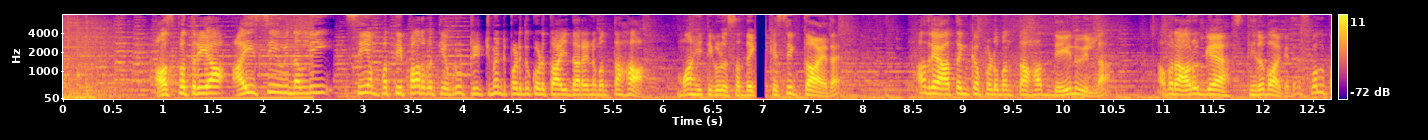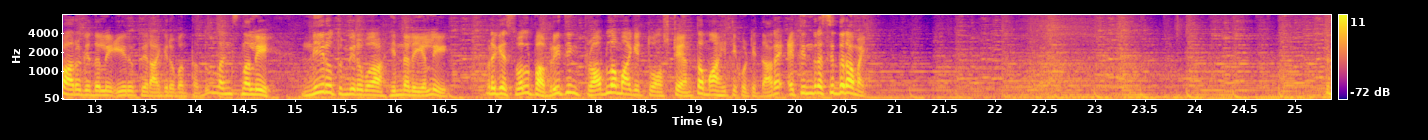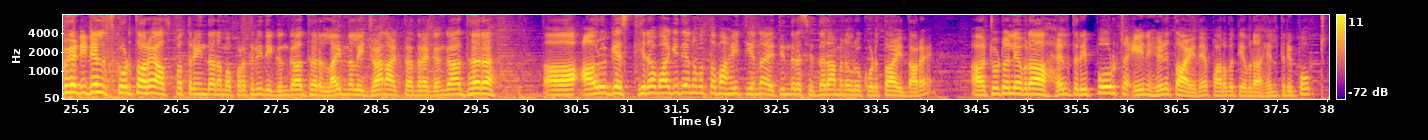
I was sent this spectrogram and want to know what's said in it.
ಆಸ್ಪತ್ರೆಯ ಐಸಿಯುನಲ್ಲಿ ಸಿಎಂ ಪತ್ನಿ ಪಾರ್ವತಿಯವರು ಟ್ರೀಟ್ಮೆಂಟ್ ಪಡೆದುಕೊಳ್ತಾ ಇದ್ದಾರೆ ಎನ್ನುವಂತಹ ಮಾಹಿತಿಗಳು ಸದ್ಯಕ್ಕೆ ಸಿಗ್ತಾ ಇದೆ. ಆದರೆ ಆತಂಕ ಪಡುವಂತಹದ್ದೇನೂ ಇಲ್ಲ. ಅವರ ಆರೋಗ್ಯ ಸ್ಥಿರವಾಗಿದೆ. ಸ್ವಲ್ಪ ಆರೋಗ್ಯದಲ್ಲಿ ಏರುಪೇರಾಗಿರುವಂಥದ್ದು ಲಂಗ್ಸ್ನಲ್ಲಿ ನೀರು ತುಂಬಿರುವ ಹಿನ್ನೆಲೆಯಲ್ಲಿ ಅವರಿಗೆ ಸ್ವಲ್ಪ ಬ್ರೀತಿಂಗ್ ಪ್ರಾಬ್ಲಮ್ ಆಗಿತ್ತು ಅಷ್ಟೇ ಅಂತ ಮಾಹಿತಿ ಕೊಟ್ಟಿದ್ದಾರೆ ಯತೀಂದ್ರ ಸಿದ್ದರಾಮಯ್ಯ. ಇವಾಗ ಡೀಟೇಲ್ಸ್ ಕೊಡ್ತಾರೆ ಆಸ್ಪತ್ರೆಯಿಂದ ನಮ್ಮ ಪ್ರತಿನಿಧಿ ಗಂಗಾಧರ್ ಲೈವ್ನಲ್ಲಿ ಜಾಯ್ನ್ ಆಗ್ತಾ ಇದ್ದಾರೆ. ಗಂಗಾಧರ್ ಆರೋಗ್ಯ ಸ್ಥಿರವಾಗಿದೆ ಅನ್ನುವಂಥ ಮಾಹಿತಿಯನ್ನ ಯತೀಂದ್ರ ಸಿದ್ದರಾಮಯ್ಯನವರು ಕೊಡ್ತಾ ಇದ್ದಾರೆ. ಟೋಟಲಿ ಅವರ ಹೆಲ್ತ್ ರಿಪೋರ್ಟ್ ಏನು ಹೇಳ್ತಾ ಇದೆ? ಪಾರ್ವತಿ ಅವರ ಹೆಲ್ತ್ ರಿಪೋರ್ಟ್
